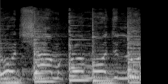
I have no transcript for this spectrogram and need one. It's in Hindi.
रोज शाम को मौज लू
